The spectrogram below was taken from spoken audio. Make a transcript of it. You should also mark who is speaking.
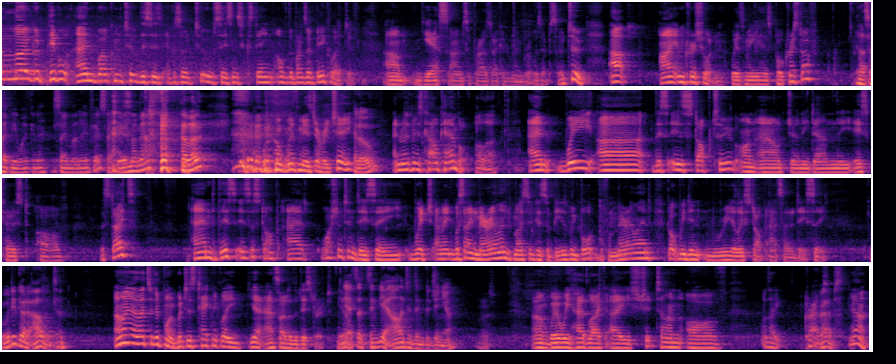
Speaker 1: Hello, good people, and welcome to this is episode two of season sixteen of the Brunswick Beer Collective. Um, yes, I'm surprised I could remember it was episode two. Uh, I am Chris Shorten. With me is Paul Christoph.
Speaker 2: I was hoping you weren't going to say my name first. I beer in my mouth. Hello.
Speaker 1: with me is Jeffrey Chi.
Speaker 3: Hello.
Speaker 1: And with me is Carl Campbell.
Speaker 4: Hola.
Speaker 1: And we are, this is stop two on our journey down the east coast of the States. And this is a stop at Washington, D.C., which, I mean, we're saying Maryland mostly because the beers we bought were from Maryland, but we didn't really stop outside of D.C.
Speaker 2: We did go to Arlington.
Speaker 1: Oh, yeah, that's a good point, which is technically, yeah, outside of the district.
Speaker 3: Yeah, so it's in, yeah, Arlington's in Virginia.
Speaker 1: Um, where we had like a shit ton of, what are they, crabs?
Speaker 2: Crabs.
Speaker 1: Yeah.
